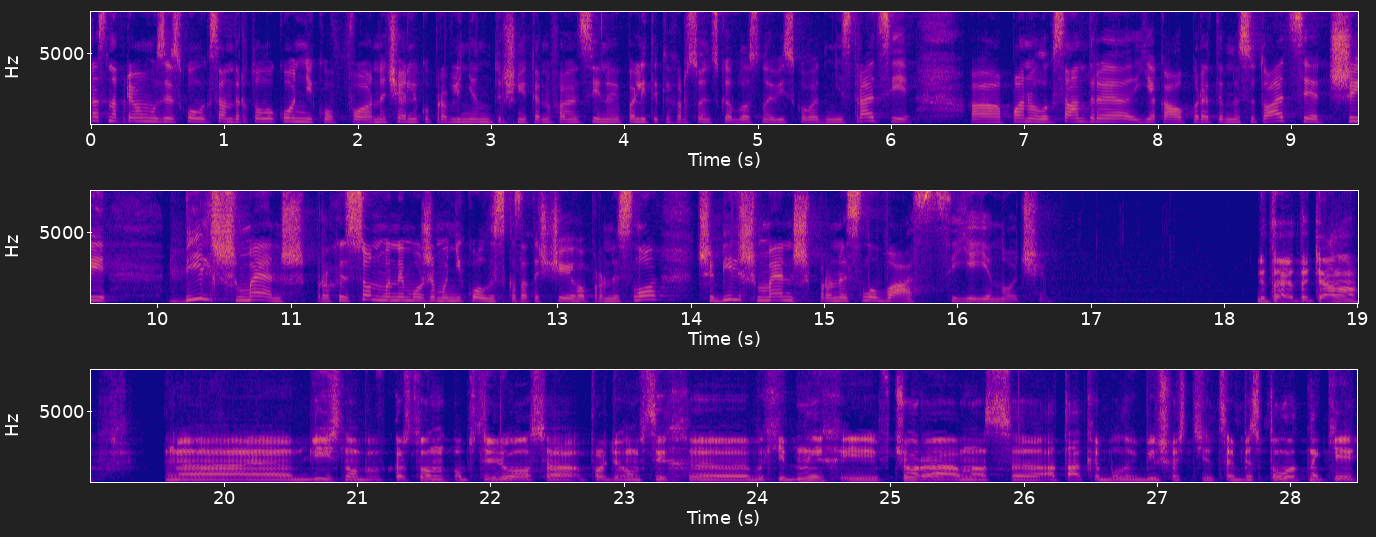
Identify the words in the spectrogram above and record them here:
Зараз на прямому зв'язку Олександр Толоконніков, начальник управління внутрішньої та інформаційної політики Херсонської обласної військової адміністрації. Пане Олександре, яка оперативна ситуація? Чи більш-менш про Херсон ми не можемо ніколи сказати, що його пронесло? Чи більш-менш пронесло вас цієї ночі? Вітаю, Тетяно. Е, Дійсно, Херсон обстрілювався протягом всіх е, вихідних, і вчора у нас е, атаки були в більшості. Це безпілотники,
